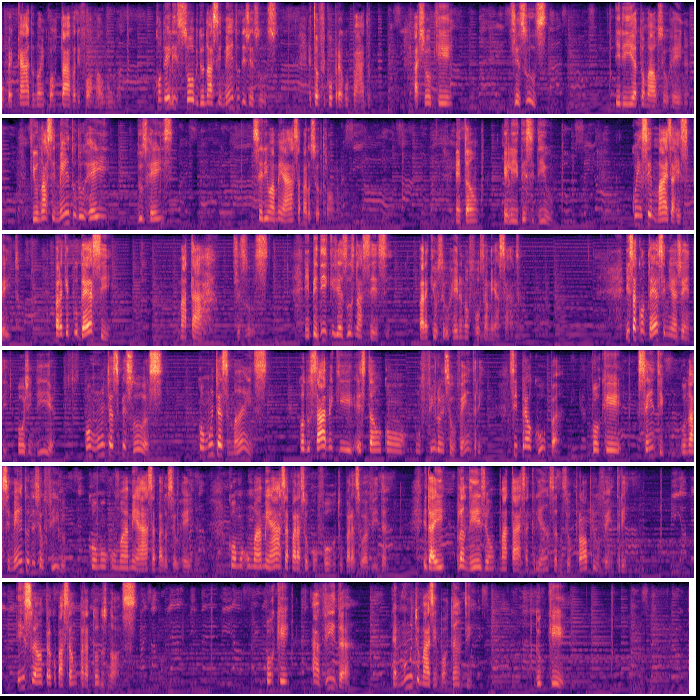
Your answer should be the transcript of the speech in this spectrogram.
o pecado não importava de forma alguma. Quando ele soube do nascimento de Jesus, então ficou preocupado. Achou que Jesus iria tomar o seu reino, que o nascimento do rei dos reis seria uma ameaça para o seu trono. Então ele decidiu conhecer mais a respeito, para que pudesse matar Jesus, impedir que Jesus nascesse, para que o seu reino não fosse ameaçado. Isso acontece, minha gente, hoje em dia, com muitas pessoas, com muitas mães, quando sabem que estão com um filho em seu ventre, se preocupa, porque sente o nascimento de seu filho como uma ameaça para o seu reino, como uma ameaça para seu conforto, para sua vida. E daí planejam matar essa criança no seu próprio ventre. Isso é uma preocupação para todos nós. Porque a vida é muito mais importante do que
